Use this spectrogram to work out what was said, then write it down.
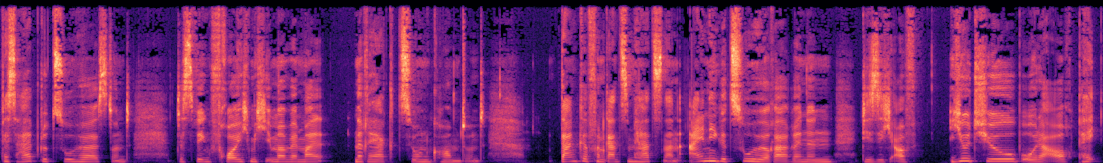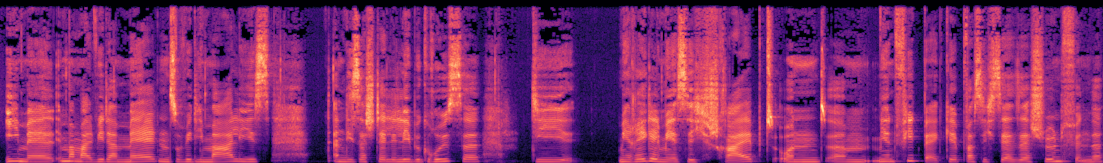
weshalb du zuhörst. Und deswegen freue ich mich immer, wenn mal eine Reaktion kommt. Und danke von ganzem Herzen an einige Zuhörerinnen, die sich auf YouTube oder auch per E-Mail immer mal wieder melden, so wie die Malis. An dieser Stelle liebe Grüße, die mir regelmäßig schreibt und ähm, mir ein Feedback gibt, was ich sehr, sehr schön finde.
